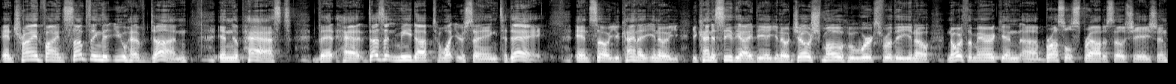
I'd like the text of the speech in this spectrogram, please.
and try and find something that you have done in the past that ha- doesn't meet up to what you're saying today. And so you kind of, you know, you, you kind of see the idea, you know, Joe Schmo, who works for the, you know, North American uh, Brussels Sprout Association,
